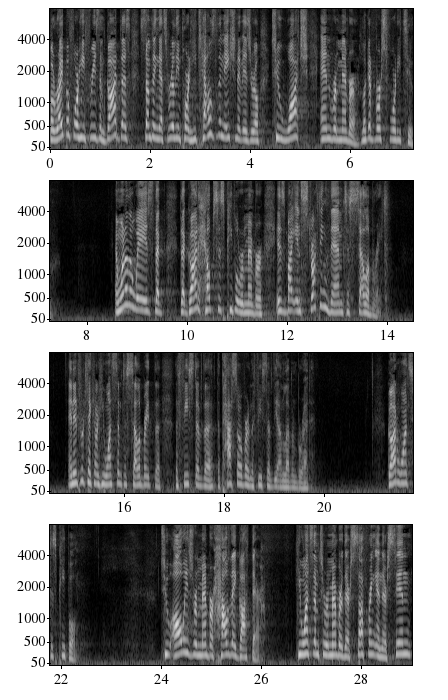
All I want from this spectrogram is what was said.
But right before he frees them, God does something that's really important. He tells the nation of Israel to watch and remember. Look at verse 42. And one of the ways that, that God helps his people remember is by instructing them to celebrate. And in particular, he wants them to celebrate the, the feast of the, the Passover and the feast of the unleavened bread. God wants his people to always remember how they got there. He wants them to remember their suffering and their sin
